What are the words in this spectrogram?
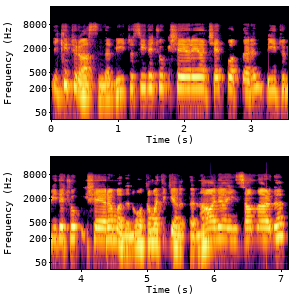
iki tür aslında. B2C'de çok işe yarayan chatbotların B2B'de çok işe yaramadığını, otomatik yanıtların hala insanlarda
